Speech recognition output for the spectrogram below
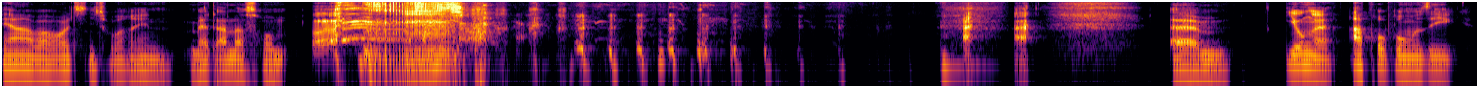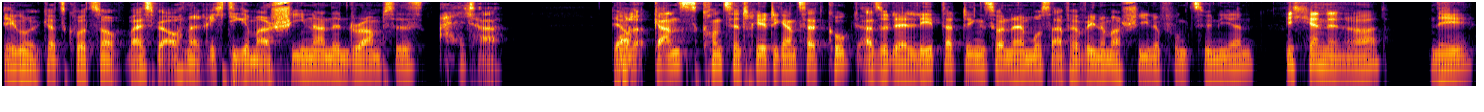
Ja, aber wollte ich nicht drüber reden. Matt andersrum. ähm, Junge, apropos Musik. Junge, ganz kurz noch, weißt du, wer auch eine richtige Maschine an den Drums ist? Alter. Der Oder- auch ganz konzentriert die ganze Zeit guckt, also der lebt das Ding, sondern der muss einfach wie eine Maschine funktionieren. Ich kenne den, oder? Nee.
